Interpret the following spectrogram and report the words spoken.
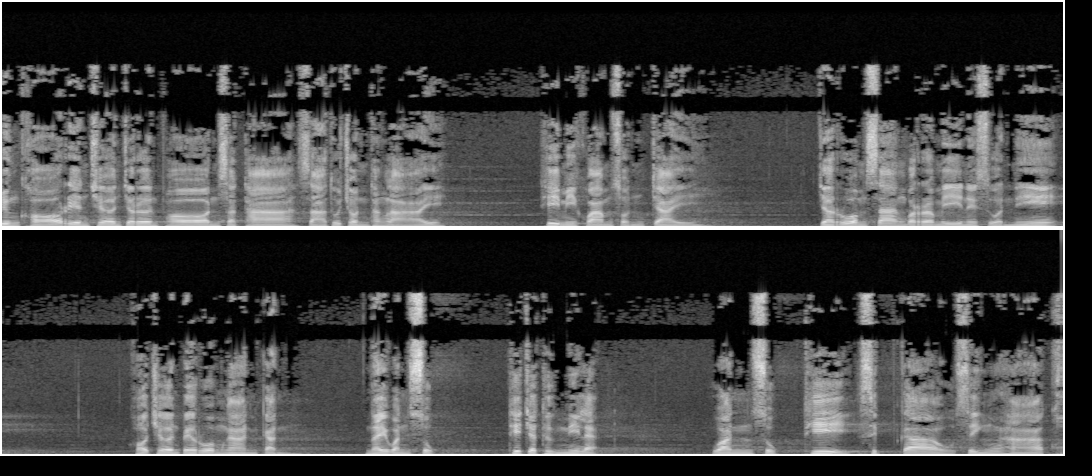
จึงขอเรียนเชิญเจริญพรศรัทธา สาธุชนทั้งหลาย ที่มีความสนใจ จะร่วมสร้างบารรมีในส่วนนี้ ขอเชิญไปร่วมงานกัน ในวันศุกร์ที่จะถึงนี้แหละ วันศุกร์ ที่ 19 สิงหาค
